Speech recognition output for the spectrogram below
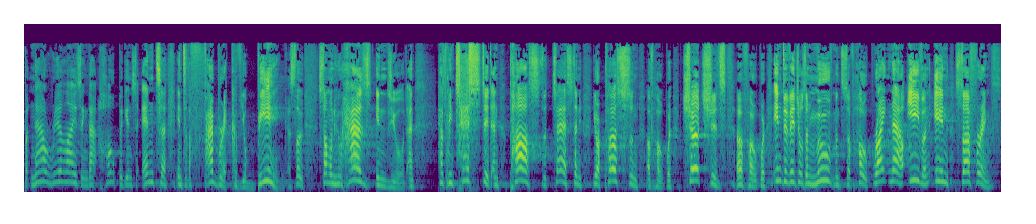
But now realizing that hope begins to enter into the fabric of your being, as though someone who has endured and has been tested and passed the test, and you're a person of hope. We're churches of hope. We're individuals and movements of hope right now, even in sufferings.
